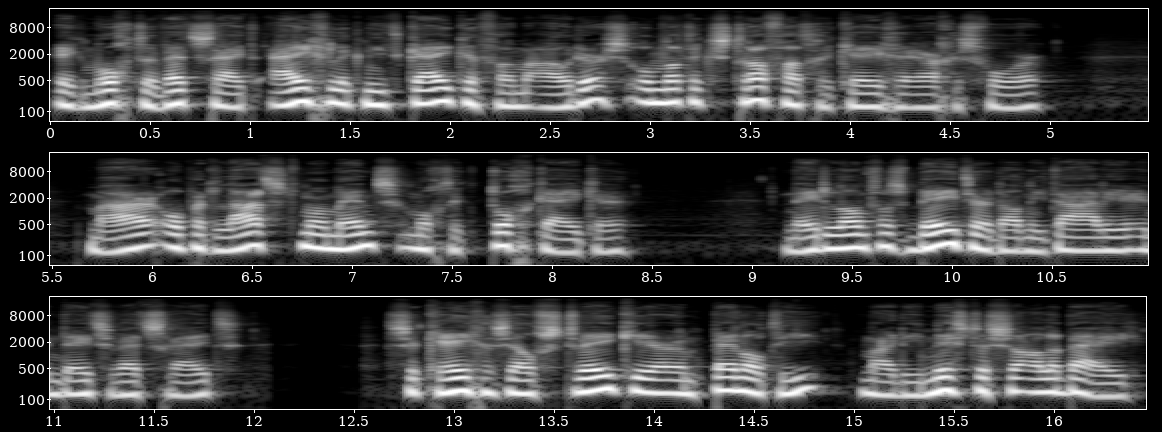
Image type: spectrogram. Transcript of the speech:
Ik mocht de wedstrijd eigenlijk niet kijken van mijn ouders omdat ik straf had gekregen ergens voor. Maar op het laatste moment mocht ik toch kijken. Nederland was beter dan Italië in deze wedstrijd. Ze kregen zelfs twee keer een penalty, maar die misten ze allebei.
